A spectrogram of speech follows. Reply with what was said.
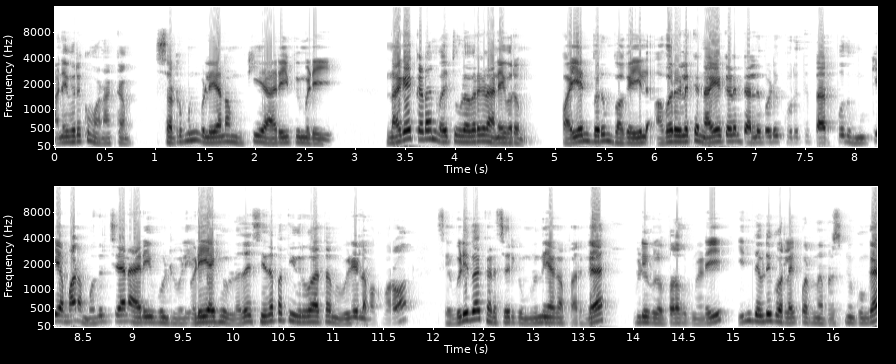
அனைவருக்கும் வணக்கம். சற்றுமுன் வெளியான முக்கிய அறிவிப்புமிடி நகைக்கடன் வைத்துள்ளவர்கள் அனைவரும் பயன்பெறும் வகையில் அவர்களுக்கு நகைக்கடன் தள்ளுபடி குறித்து தற்போது முக்கியமான மகிழ்ச்சியான அறிவு ஒன்று வெளியாகி உள்ளது இதை பத்தி விரிவாக நம்ம போறோம். வீடியோவை கடைசி வரைக்கும் முழுமையாக பாருங்க. வீடியோக்குள்ள போறதுக்கு முன்னாடி இந்த வீடியோக்கு ஒரு லைக் பண்ண பிரச்சனைக்குங்க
